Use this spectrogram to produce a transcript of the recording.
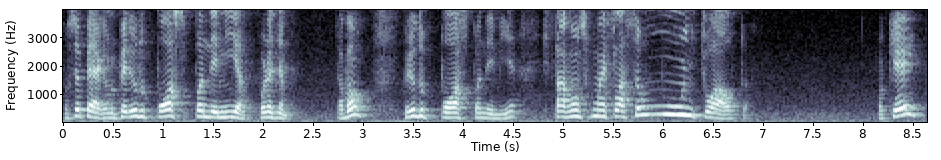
então você pega no período pós-pandemia, por exemplo, tá bom? Período pós-pandemia, estávamos com uma inflação muito alta. Ok?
